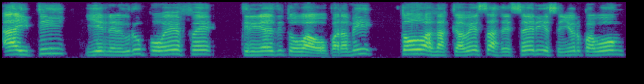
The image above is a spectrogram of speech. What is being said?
Haití. Y en el grupo F, Trinidad y Tobago. Para mí, todas las cabezas de serie, señor Pavón,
